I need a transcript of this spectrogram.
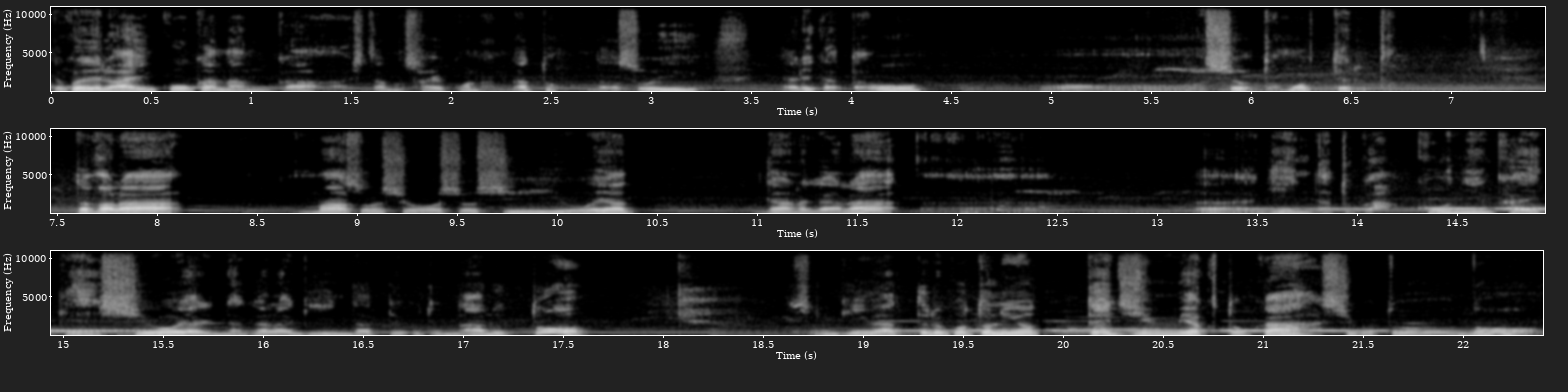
でこれで LINE 交換なんかしたの最高なんだと。だからそういうやり方をしようと思ってると。だから、まあその証書士をやらながら、議員だとか公認会計士をやりながら議員だということになると、その議員をやってることによって人脈とか仕事の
